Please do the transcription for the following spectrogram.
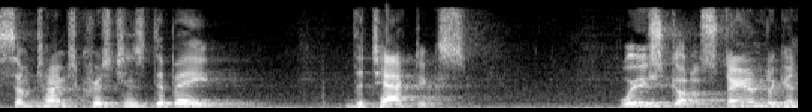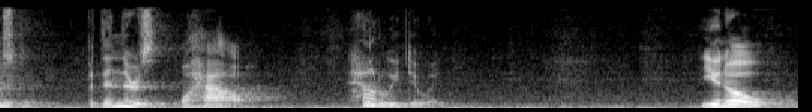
sometimes Christians debate the tactics. We just got to stand against. But then there's, well, how? How do we do it? You know,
